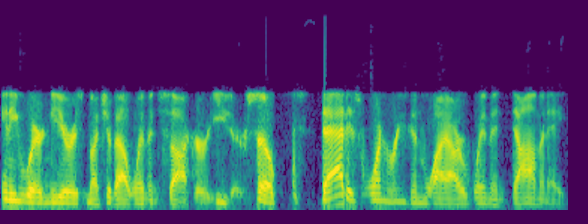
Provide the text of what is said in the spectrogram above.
anywhere near as much about women's soccer either. So that is one reason why our women dominate.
